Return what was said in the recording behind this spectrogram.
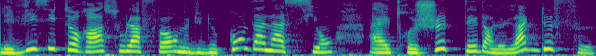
les visitera sous la forme d'une condamnation à être jetés dans le lac de feu.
